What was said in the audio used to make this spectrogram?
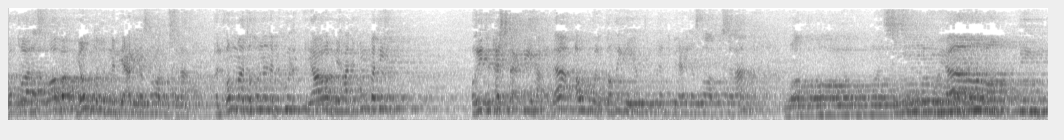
وقال صوابا ينطق النبي عليه الصلاة والسلام. الأمة تظن أنه بيقول يا ربي هذه أمتي أريد أن أشفع فيها. لا أول قضية ينطق بها النبي عليه الصلاة والسلام وقال الرسول يا ربي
